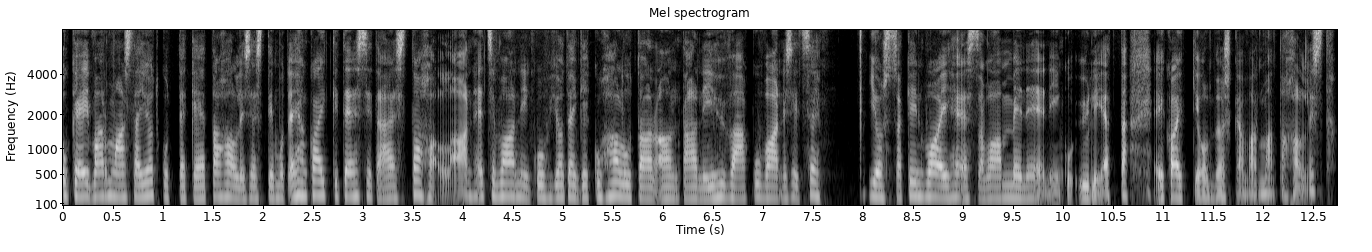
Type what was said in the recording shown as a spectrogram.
okei, varmaan sitä jotkut tekee tahallisesti, mutta eihän kaikki tee sitä edes tahallaan. Että se vaan niin kuin jotenkin, kun halutaan antaa niin hyvää kuvaa, niin sitten se jossakin vaiheessa vaan menee niin kuin yli, että ei kaikki ole myöskään varmaan tahallista.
